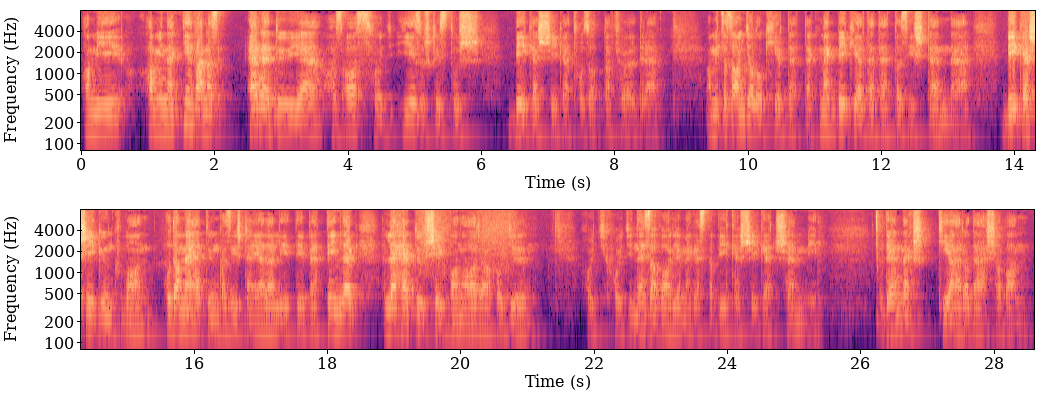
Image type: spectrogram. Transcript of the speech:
ami, aminek nyilván az eredője az az, hogy Jézus Krisztus békességet hozott a földre, amit az angyalok hirdettek, megbékéltetett az Istennel, békességünk van, oda mehetünk az Isten jelenlétébe, tényleg lehetőség van arra, hogy, hogy, hogy ne zavarja meg ezt a békességet semmi. De ennek kiáradása van.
